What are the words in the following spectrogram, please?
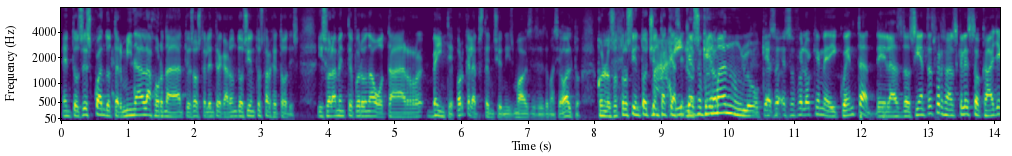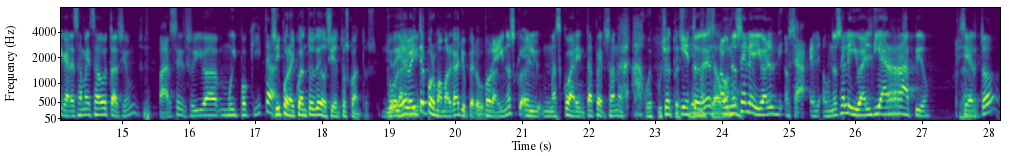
entonces cuando termina la jornada, entonces a usted le entregaron 200 tarjetones y solamente fueron a votar 20, porque el abstencionismo a veces es demasiado alto. Con los otros 180 que hacen, los fue lo- queman, lo que Eso, fue lo que me di cuenta. De las 200 personas que les tocaba llegar a esa mesa de votación, parce, eso iba muy poquita. Sí, por ahí cuántos de 200, cuántos. Yo Por dije ahí- 20 por mamar gallo, pero... Por ahí unos, el- unas 40 personas. Ah, güey, pucha, entonces y sí, entonces a uno bajo. se le iba el, o sea, el- a uno se le iba el día rápido, ¿cierto?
